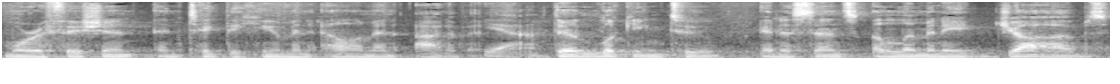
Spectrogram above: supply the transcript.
more efficient, and take the human element out of it. Yeah. They're looking to, in a sense, eliminate jobs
